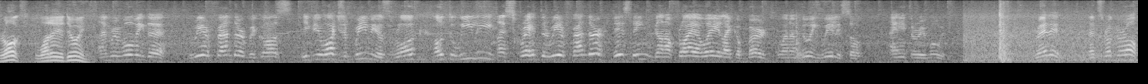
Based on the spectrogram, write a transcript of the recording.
Rok, what are you doing? I'm removing the rear fender because if you watch the previous vlog how to wheelie I scrape the rear fender this thing gonna fly away like a bird when I'm doing wheelies so I need to remove it. Ready? Let's rock and roll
